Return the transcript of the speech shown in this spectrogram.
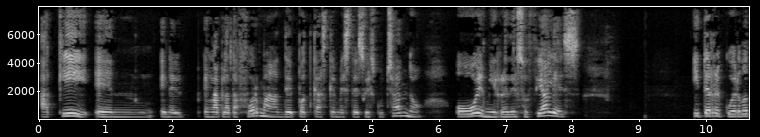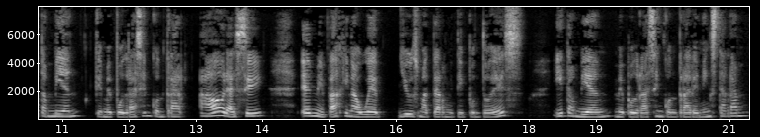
Aquí en, en, el, en la plataforma de podcast que me estés escuchando o en mis redes sociales y te recuerdo también que me podrás encontrar ahora sí en mi página web usematernity.es y también me podrás encontrar en Instagram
